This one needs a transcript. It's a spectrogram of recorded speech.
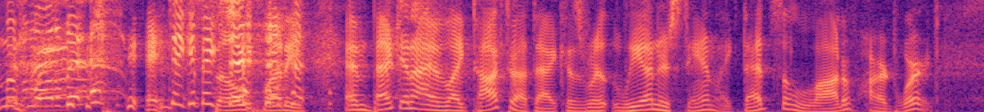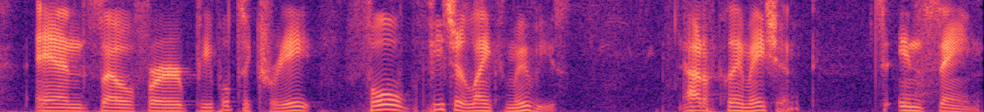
move him a little bit. It's Take a picture. so funny. And Beck and I have like talked about that because we we understand like that's a lot of hard work, And so for people to create full feature length movies out of claymation, it's insane.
